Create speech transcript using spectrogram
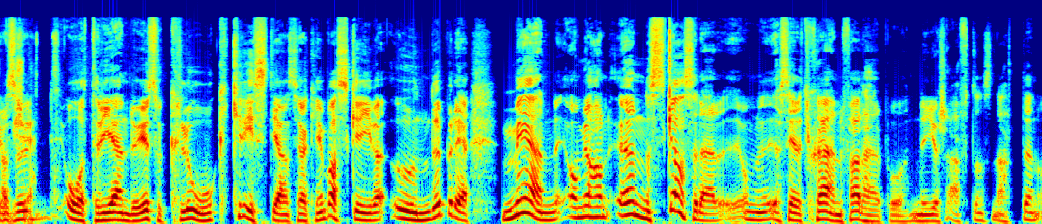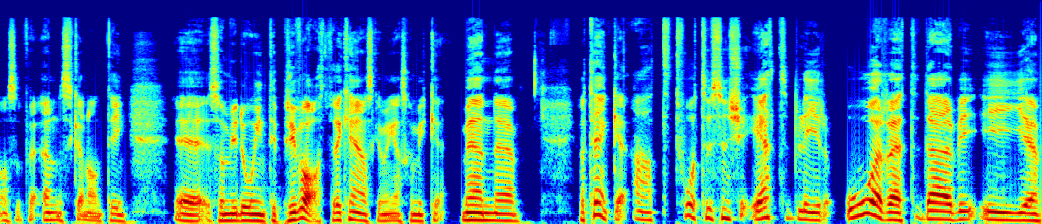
2021? Alltså, återigen, du är så klok Christian, så jag kan ju bara skriva under på det. Men om jag har en önskan sådär, om jag ser ett stjärnfall här på nyårsaftonsnatten och så får jag önska någonting eh, som ju då inte är privat, för det kan jag önska mig ganska mycket. Men eh, jag tänker att 2021 blir året där vi i eh,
